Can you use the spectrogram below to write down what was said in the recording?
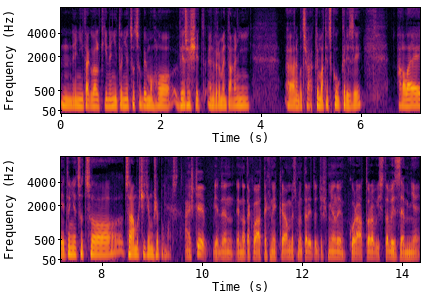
není tak velký, není to něco, co by mohlo vyřešit environmentální uh, nebo třeba klimatickou krizi, ale je to něco, co, co nám určitě může pomoct. A ještě jeden, jedna taková technika, my jsme tady totiž měli kurátora výstavy Země,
